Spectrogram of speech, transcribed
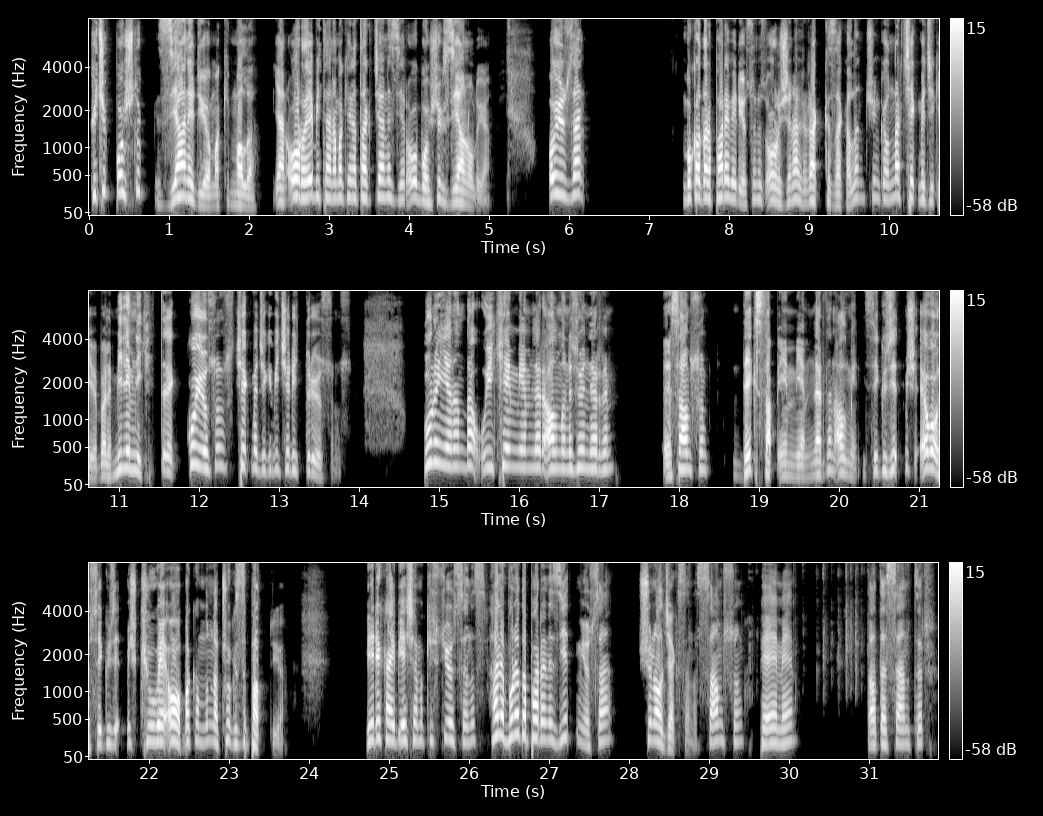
Küçük boşluk ziyan ediyor malı. Yani oraya bir tane makine takacağınız yer o boşluk ziyan oluyor. O yüzden bu kadar para veriyorsunuz orijinal rak kızak alın. Çünkü onlar çekmece gibi böyle milimlik. Direkt koyuyorsunuz çekmece gibi içeri ittiriyorsunuz. Bunun yanında U2 NVMe'leri almanızı öneririm. E, Samsung desktop NVMe'lerden almayın. 870 Evo, 870 QVO. Bakın bunlar çok hızlı patlıyor. Veri kaybı yaşamak istiyorsanız, hani buna da paranız yetmiyorsa şunu alacaksınız. Samsung PM Data Center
